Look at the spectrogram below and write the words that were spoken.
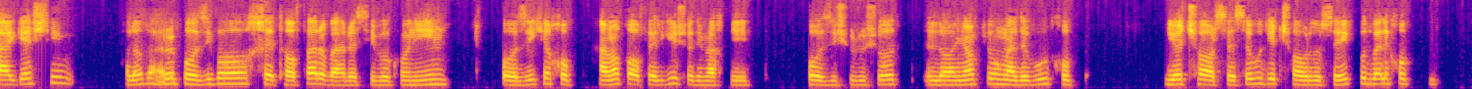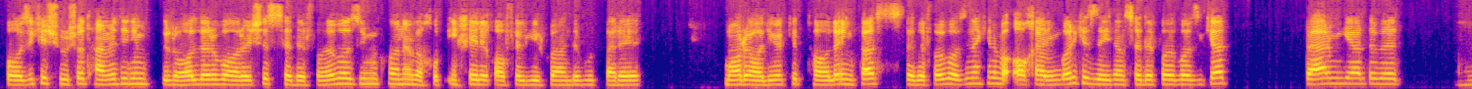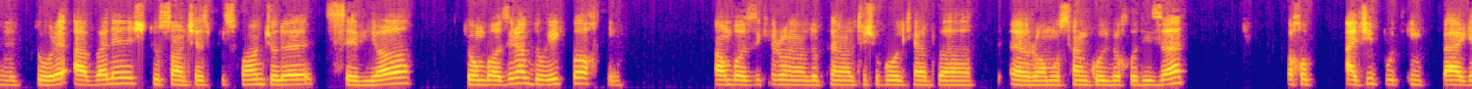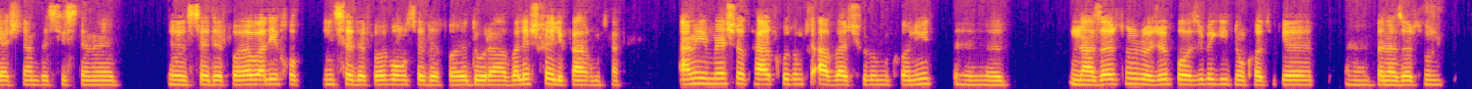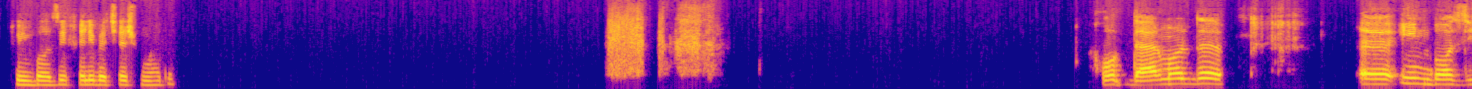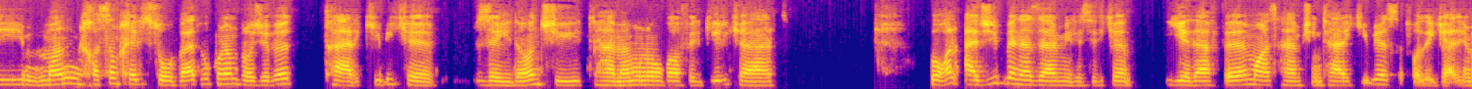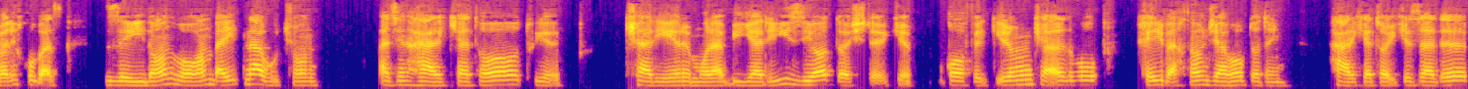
برگشتیم حالا قراره بازی با ختافه رو بررسی بکنیم. بازی که خب همه غافلگیر شدیم وقتی بازی شروع شد. line-up که اومده بود خب یا 4 3 بود یا 4 2 3 بود ولی خب بازی که شروع شد همه دیدیم رئال داره با آرایش سه دفاعه بازی می‌کنه و خب این خیلی غافلگیر کننده بود برای ما رئالیا که تا حالا این پس سه دفاعه بازی نکنه و آخرین باری که زیدان سه دفاعه بازی کرد برمیگرده به دوره اولش تو سانچز پیسوان جلو سویا. که اون بازی رو هم دو یک باختیم. همون بازی که رونالدو پنالتیشو گل کرد و راموس هم گل به خودی زد. و خب عجیب بود این برگشتن به سیستم سه دفاعه. ولی خب این سه دفاعه با اون سه دفاعه دور اولش خیلی فرق می‌کرد. امیر مشاد هر کدوم که اول شروع می‌کنید نظرتون راجع بازی بگید. نکاتی که به نظرتون تو این بازی خیلی به چشم اومده. خب در مورد این بازی من می‌خواستم خیلی صحبت بکنم راجبه ترکیبی که زیدان چید هممون رو غافلگیر کرد. واقعا عجیب به نظر می‌رسید که یه دفعه ما از همچین ترکیبی استفاده کردیم ولی خب از زیدان واقعا بعید نبود چون از این حرکت ها توی کریر مربیگری زیاد داشته که قافلگیرمون کرده و خیلی وقتا هم جواب داده این حرکت هایی که زده.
